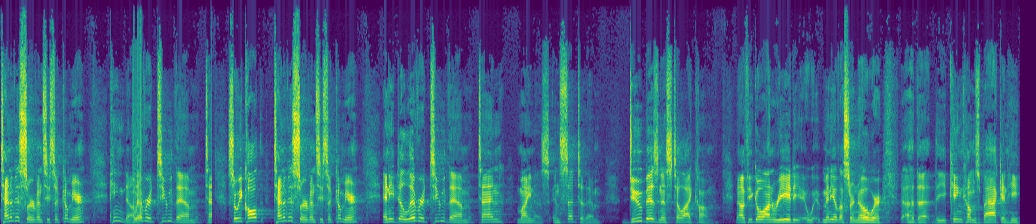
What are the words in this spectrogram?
ten of his servants, he said, Come here, kingdom, delivered to them ten. So he called ten of his servants, he said, Come here, and he delivered to them ten minas and said to them, Do business till I come. Now, if you go on read, many of us are know where uh, the, the king comes back and he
